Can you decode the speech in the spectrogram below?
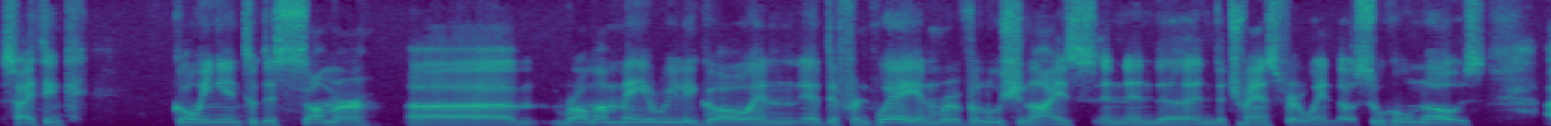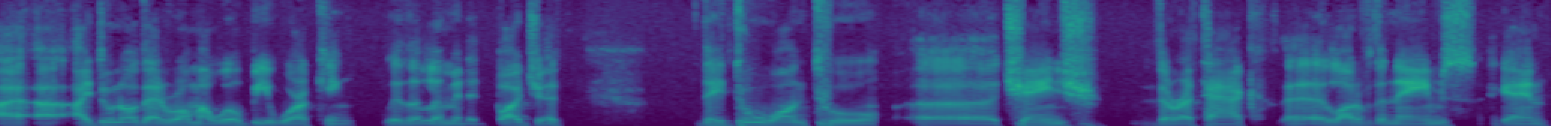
so I think going into this summer, um Roma may really go in a different way and revolutionize in, in the in the transfer window. So who knows? I, I I do know that Roma will be working with a limited budget. They do want to uh, change their attack. A lot of the names again.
